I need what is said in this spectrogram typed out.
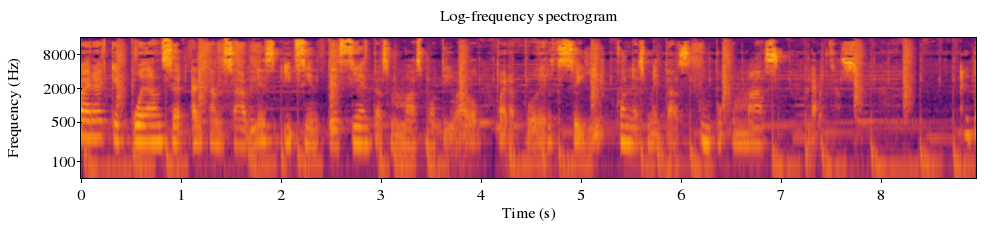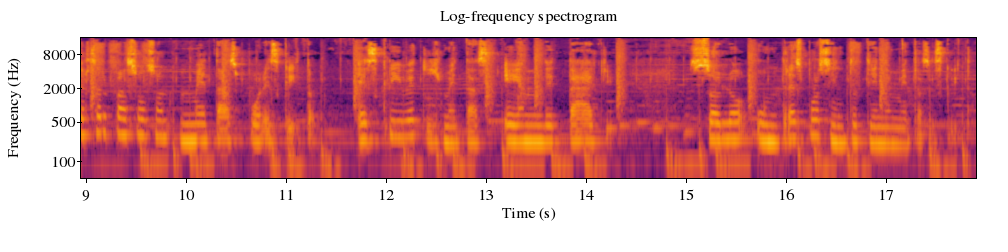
para que puedan ser alcanzables y te sientas más motivado para poder seguir con las metas un poco más largas. El tercer paso son metas por escrito. Escribe tus metas en detalle. Solo un 3% tiene metas escritas.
